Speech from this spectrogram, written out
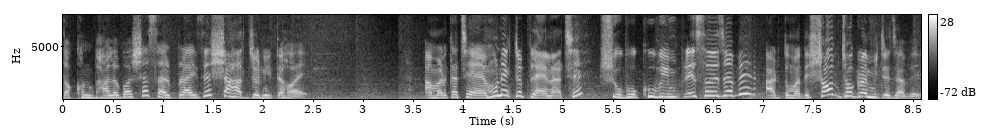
তখন ভালোবাসা সারপ্রাইজের সাহায্য নিতে হয়। আমার কাছে এমন একটা প্ল্যান আছে শুভ খুব ইমপ্রেস হয়ে যাবে আর তোমাদের সব ঝগড়া মিটে যাবে।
